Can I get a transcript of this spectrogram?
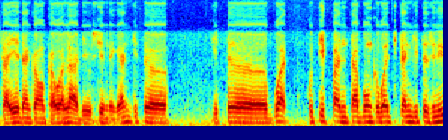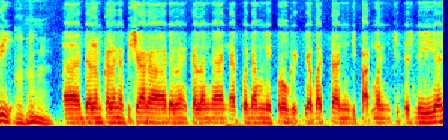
saya dan kawan-kawan lah di USIM ni kan kita kita buat kutipan tabung kebajikan kita sendiri. Uh-huh. uh, dalam kalangan pesyarah dalam kalangan apa namanya program jabatan department kita sendiri kan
